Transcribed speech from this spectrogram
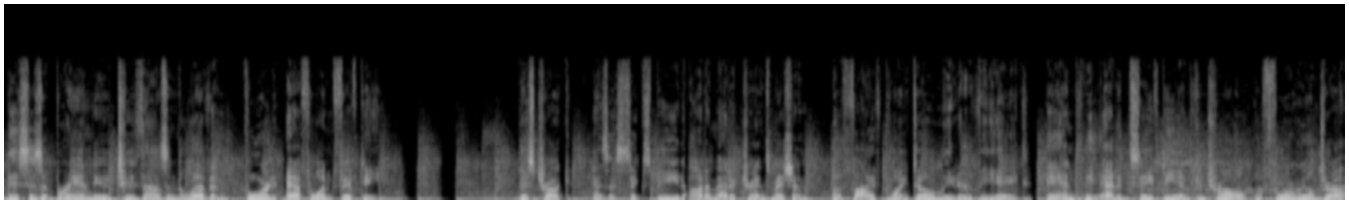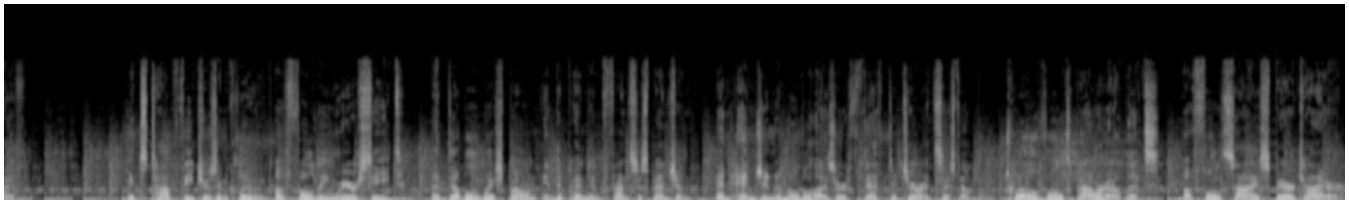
This is a brand new 2011 Ford F-150. This truck has a six-speed automatic transmission, a 5.0-liter V8, and the added safety and control of four-wheel drive. Its top features include a folding rear seat, a double wishbone independent front suspension, an engine immobilizer theft deterrent system, 12 volt power outlets, a full-size spare tire,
